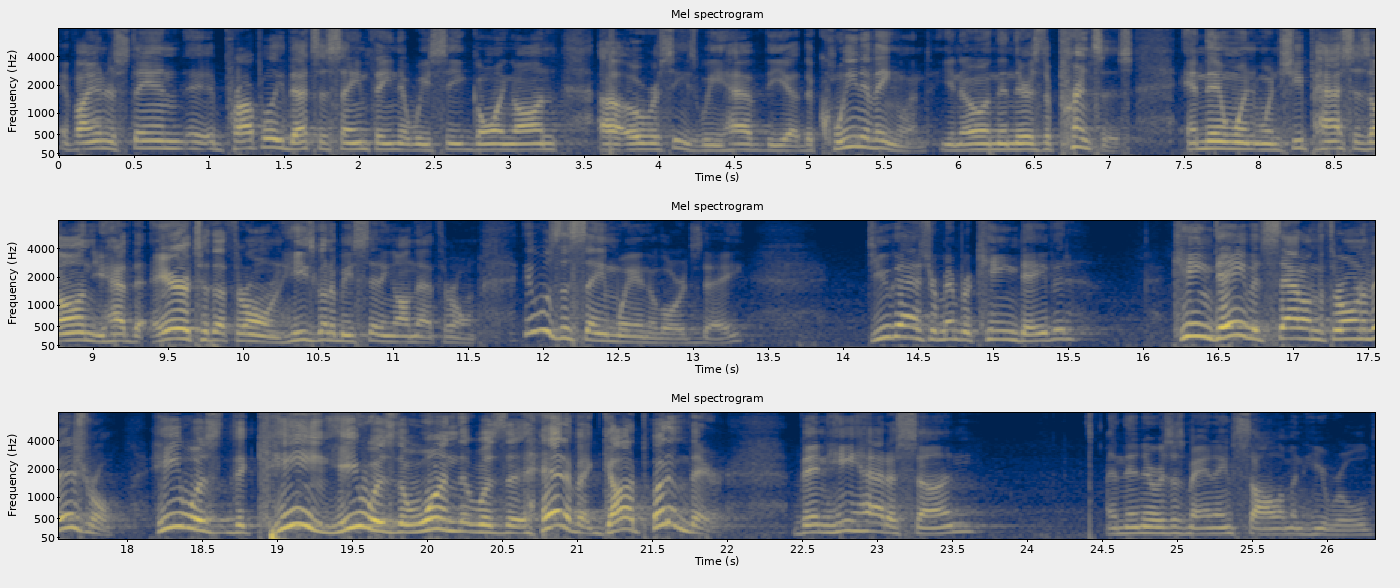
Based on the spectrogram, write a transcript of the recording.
if I understand it properly, that's the same thing that we see going on uh, overseas. We have the, uh, the Queen of England, you know, and then there's the princes. And then when, when she passes on, you have the heir to the throne. He's going to be sitting on that throne. It was the same way in the Lord's day. Do you guys remember King David? King David sat on the throne of Israel. He was the king, he was the one that was the head of it. God put him there. Then he had a son, and then there was this man named Solomon, he ruled.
